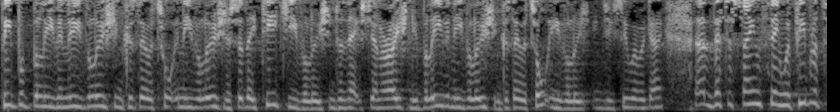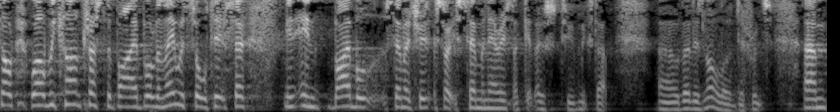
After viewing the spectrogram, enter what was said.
people believe in evolution because they were taught in evolution so they teach evolution to the next generation You believe in evolution because they were taught evolution. Do you see where we're going? Uh, there's the same thing where people are told, well we can't trust the Bible and they were taught it so in, in Bible cemetery, sorry, seminaries, I get those two mixed up, uh, although there's not a lot of difference. Um,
